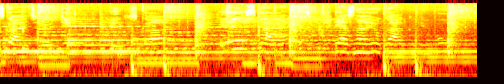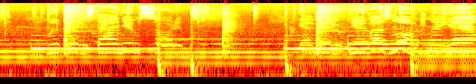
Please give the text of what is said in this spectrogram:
Искать Искать, искать. Я знаю как-нибудь Мы перестанем ссориться. Я верю в невозможное.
